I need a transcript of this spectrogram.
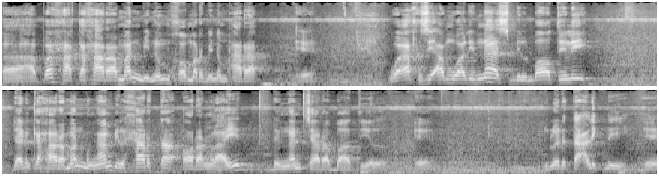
uh, apa hak keharaman minum khomer minum arak ya. Wa akhzi amwalin nas bil batili dan keharaman mengambil harta orang lain dengan cara batil ya dulu ada taklik nih ya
